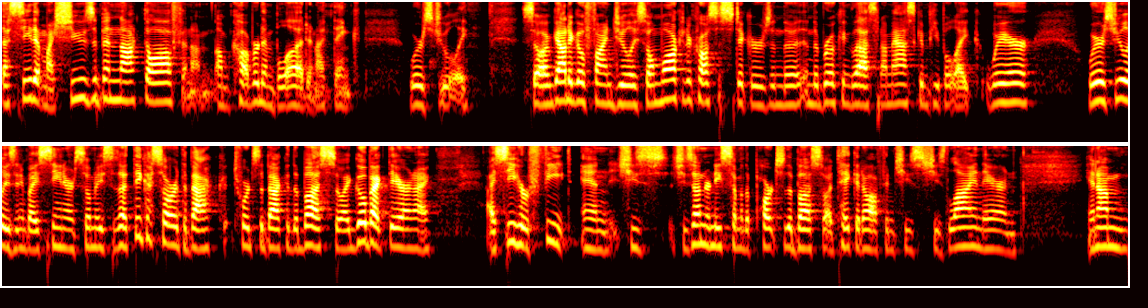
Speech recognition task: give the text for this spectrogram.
I see that my shoes have been knocked off and I'm, I'm covered in blood. And I think, where's Julie? So I've got to go find Julie. So I'm walking across the stickers and the, in the broken glass and I'm asking people, like, where, where's Julie? Has anybody seen her? And somebody says, I think I saw her at the back, towards the back of the bus. So I go back there and I, I see her feet, and she's, she's underneath some of the parts of the bus, so I take it off, and she's, she's lying there, and, and I'm,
